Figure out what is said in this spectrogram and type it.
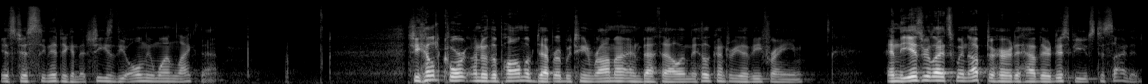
It's just significant that she's the only one like that. She held court under the palm of Deborah between Ramah and Bethel in the hill country of Ephraim, and the Israelites went up to her to have their disputes decided.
